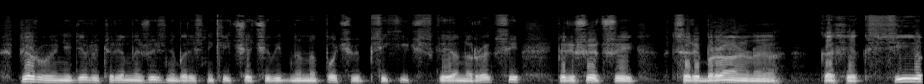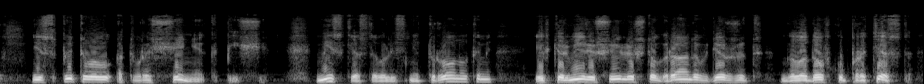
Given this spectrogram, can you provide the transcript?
в первую неделю тюремной жизни Борис Никитич, очевидно, на почве психической анорексии, перешедшей в церебральную кахексию, испытывал отвращение к пище. Миски оставались нетронутыми, и в тюрьме решили, что Градов держит голодовку протеста —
